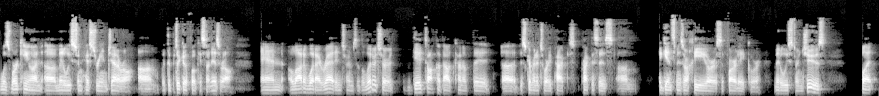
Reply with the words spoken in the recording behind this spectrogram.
was working on uh, Middle Eastern history in general, um, with a particular focus on Israel. And a lot of what I read in terms of the literature did talk about kind of the uh, discriminatory practice, practices um, against Mizrahi or Sephardic or Middle Eastern Jews. But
